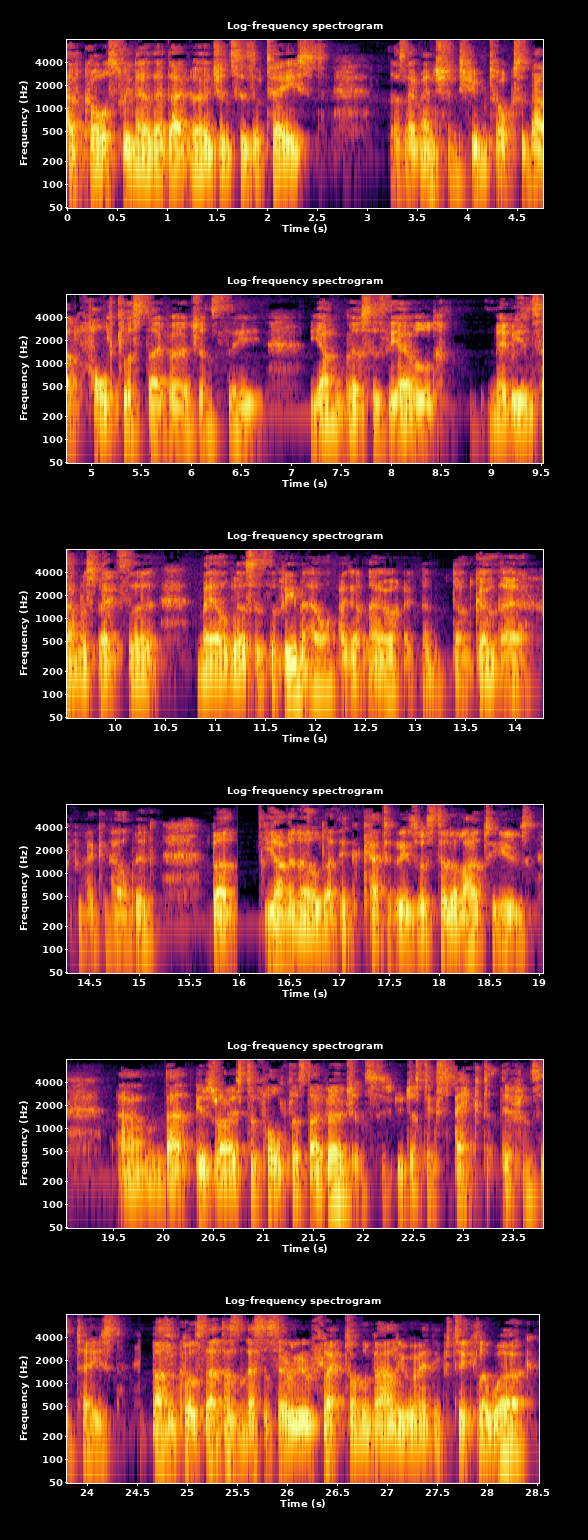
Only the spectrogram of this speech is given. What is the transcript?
of course, we know there are divergences of taste. As I mentioned, Hume talks about faultless divergence, the young versus the old. Maybe in some respects, the male versus the female. I don't know. I don't, don't go there if I can help it. But young and old, I think, categories we're still allowed to use. And that gives rise to faultless divergence. You just expect a difference of taste. But of course, that doesn't necessarily reflect on the value of any particular work.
